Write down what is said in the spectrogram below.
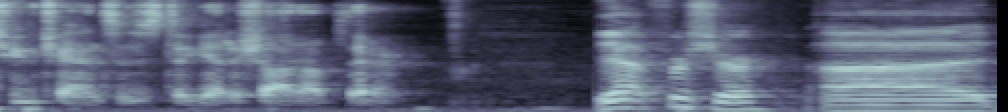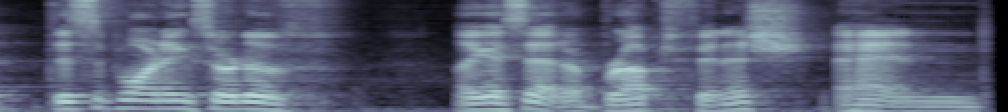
two chances to get a shot up there. Yeah, for sure. Uh, disappointing, sort of, like I said, abrupt finish, and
